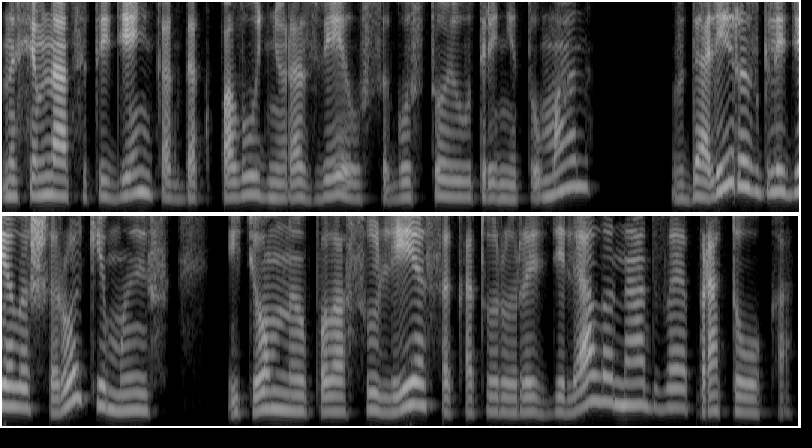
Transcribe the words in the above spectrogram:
На семнадцатый день, когда к полудню развеялся густой утренний туман, вдали разглядела широкий мыс и темную полосу леса, которую разделяла надвое протока,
